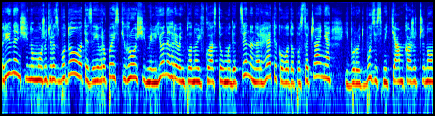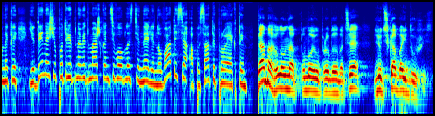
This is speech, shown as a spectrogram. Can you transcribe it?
Рівненщину можуть розбудовувати за європейські гроші. Мільйони гривень планують вкласти у медицину, енергетику, водопостачання і боротьбу зі сміттям, кажуть чиновники. Єдине, що потрібно від мешканців області – не лінуватися, а писати проекти. Сама головна, по-моєму, проблема це людська байдужість.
